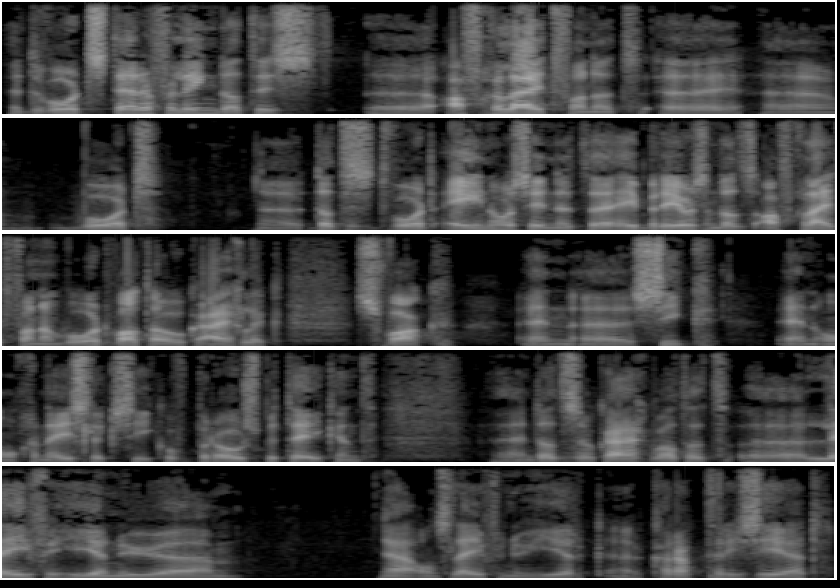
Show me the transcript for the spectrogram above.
Het woord sterveling, dat is uh, afgeleid van het uh, woord, dat is het woord enos in het Hebreeuws. En dat is afgeleid van een woord wat ook eigenlijk zwak en ziek en ongeneeslijk ziek of broos betekent. En dat is ook eigenlijk wat het leven hier nu, ja, ons leven nu hier karakteriseert.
